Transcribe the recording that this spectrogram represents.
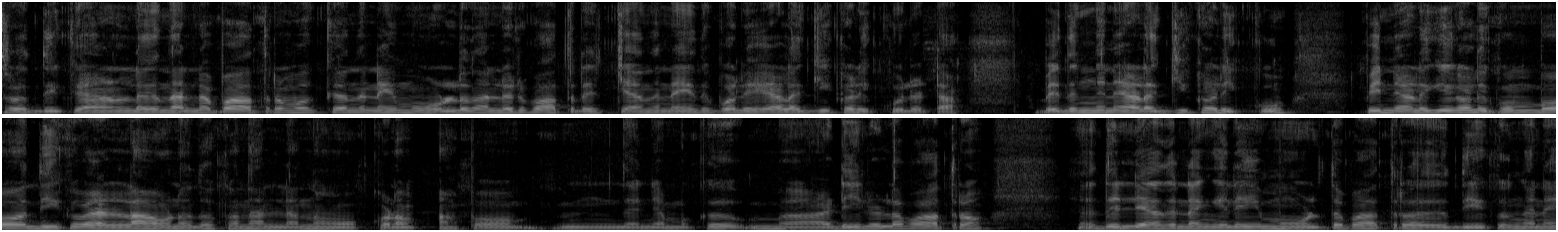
ശ്രദ്ധിക്കാനുള്ളത് നല്ല പാത്രം വെക്കുകയെന്നുണ്ടെങ്കിൽ മുകളിൽ നല്ലൊരു പാത്രം ഇരിക്കുകയെന്നുണ്ടെങ്കിൽ ഇതുപോലെ ഇളകി കളിക്കൂല കേട്ടോ അപ്പോൾ ഇതിങ്ങനെ ഇളകി കളിക്കും. പിന്നെ ഇളകി കളിക്കുമ്പോൾ അധികം വെള്ളം ആവണതൊക്കെ നല്ല നോക്കണം. അപ്പോൾ നമുക്ക് അടിയിലുള്ള പാത്രം ഇതില്ലാന്നുണ്ടെങ്കിൽ ഈ മുകളിലത്തെ പാത്രം ഇതിലേക്ക് ഇങ്ങനെ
